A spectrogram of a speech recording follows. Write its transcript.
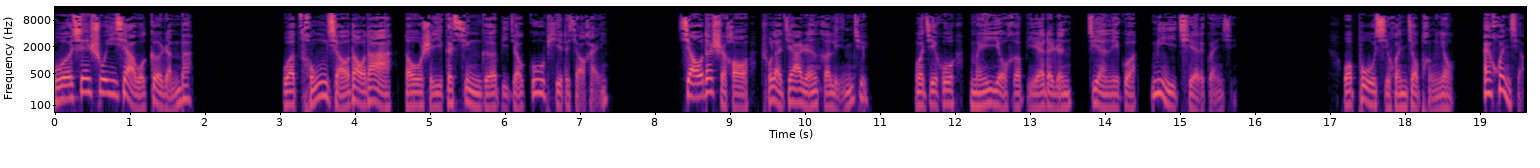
我先说一下我个人吧。我从小到大都是一个性格比较孤僻的小孩。小的时候，除了家人和邻居，我几乎没有和别的人建立过密切的关系。我不喜欢交朋友，爱幻想，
